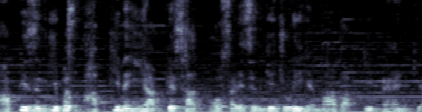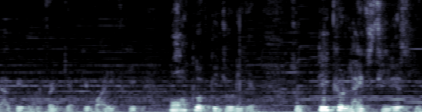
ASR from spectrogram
आपकी ज़िंदगी बस आपकी नहीं है, आपके साथ बहुत सारी ज़िंदगी जुड़ी है। माँ बाप की, बहन की, आपकी गर्लफ्रेंड की, आपकी वाइफ की, बहुत लोग की जुड़ी है। So take your life seriously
